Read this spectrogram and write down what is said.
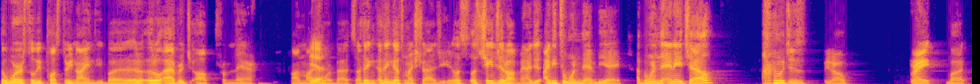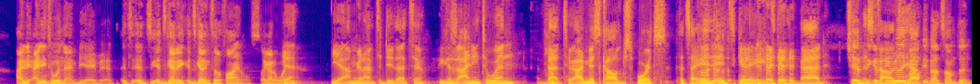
the worst will be plus three ninety, but it'll, it'll average up from there on my Yeah. four bets. I think I think that's my strategy here. Let's let's change it up, man. I just, I need to win the NBA. I've been winning the NHL, which is you know great, but I need- I need to win the NBA, man. It's it's it's getting it's getting to the finals. I got to win. Yeah. Yeah, I'm gonna have to do that too because I need to win that too. I miss college sports. That's it, it's getting it's getting bad. Chip, you're gonna be really ball. happy about something.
